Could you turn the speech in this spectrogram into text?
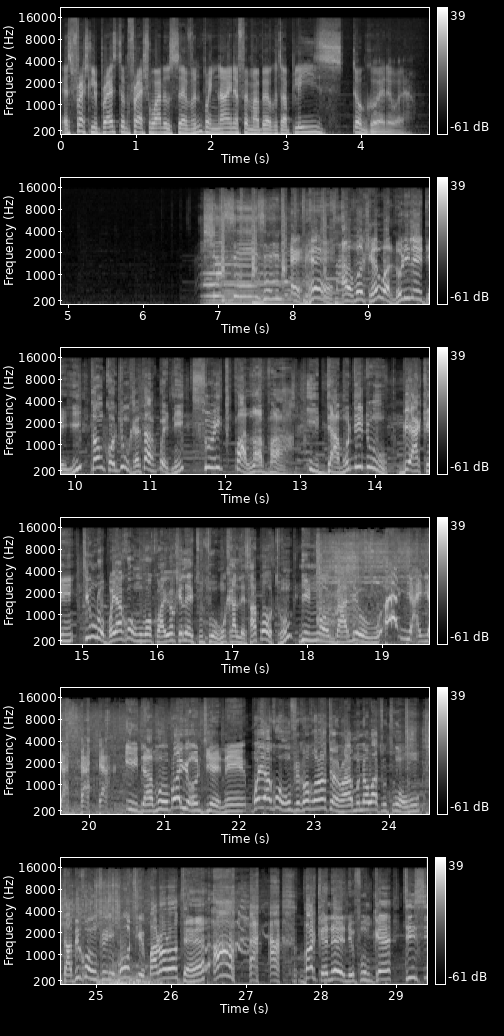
It's freshly pressed on Fresh 107.9 FM Abeokuta. Please don't go anywhere. Àwọn kan wà lórílẹ̀‐èdè yìí tó ń kojú nǹkan tá à ń pè ní sweet palava. Ìdààmú dídùn bí akin tí ń rò bóyá kó òun wọkọ̀ ayọ́kẹ́lẹ́ tuntun òun kalẹ̀ sápọ̀ ọ̀tún nínú ọgbà alẹ́ òun ìdààmú báyọ̀ ń tiẹ̀ ni bóyá kó òun fi kọ́kọ́rọ́ tẹ̀ ẹ̀rọ amúnáwá tuntun òun tàbí kó òun fi rìmọ́ọ̀tì ìparọ́rọ́ tẹ̀ bákan náà ní fúnkẹ́ tí ń sí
